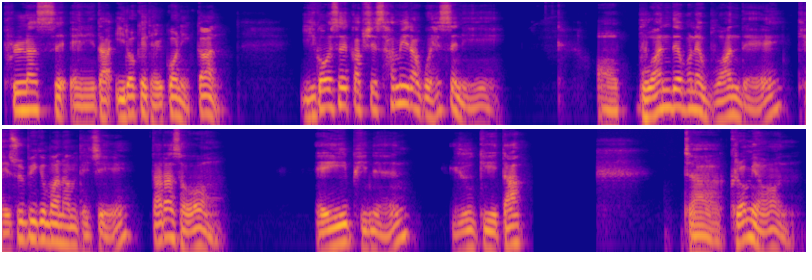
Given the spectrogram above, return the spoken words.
플러스 n이다 이렇게 될 거니까 이것의 값이 3이라고 했으니 어, 무한대분의 무한대 개수 비교만 하면 되지. 따라서 a, b는 6이다. 자, 그러면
